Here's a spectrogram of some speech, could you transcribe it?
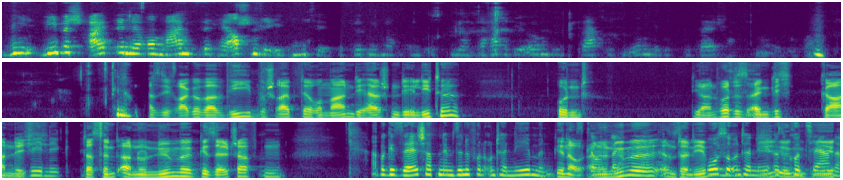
Wie, wie beschreibt denn der Roman diese herrschende Elite? Das würde mich noch interessieren. Da hattet ihr irgendwie gesagt, das sind irgendwelche Gesellschaften oder sowas. Hm. Genau. Also die Frage war, wie beschreibt der Roman die herrschende Elite? Und die Antwort ist eigentlich gar nicht. Wenig. Das sind anonyme Gesellschaften, aber Gesellschaften im Sinne von Unternehmen. Genau, anonyme also Unternehmen. Große Unternehmen, also Konzerne.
